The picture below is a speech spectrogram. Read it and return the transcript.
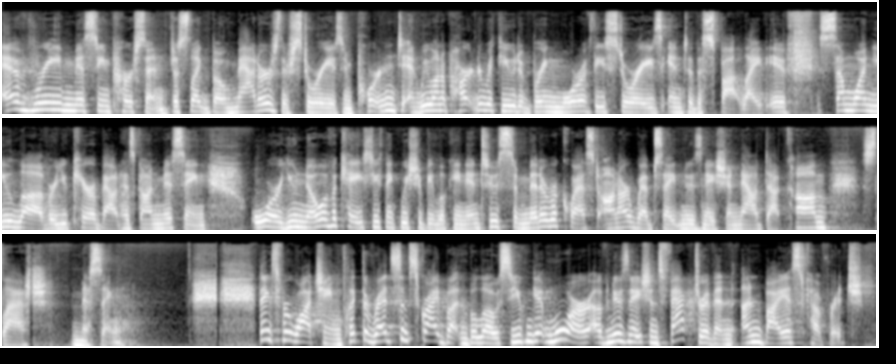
Every missing person, just like Bo matters, their story is important, and we want to partner with you to bring more of these stories into the spotlight. If someone you love or you care about has gone missing, or you know of a case you think we should be looking into, submit a request on our website, newsnationnow.com slash missing. Thanks for watching. Click the red subscribe button below so you can get more of News Nation's fact-driven, unbiased coverage.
